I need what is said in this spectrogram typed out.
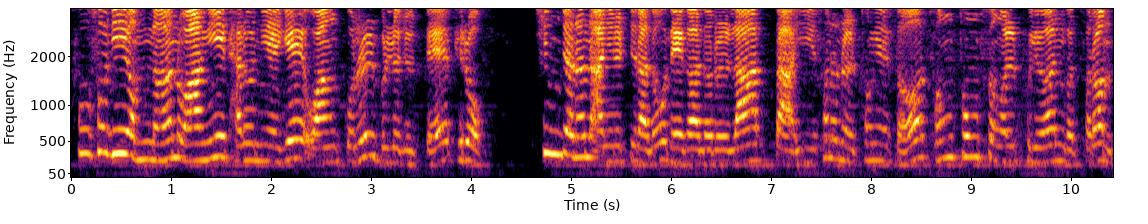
후손이 없는 왕이 다른 이에게 왕권을 물려줄 때 비록 친자는 아닐지라도 내가 너를 낳았다. 이 선언을 통해서 정통성을 부여한 것처럼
